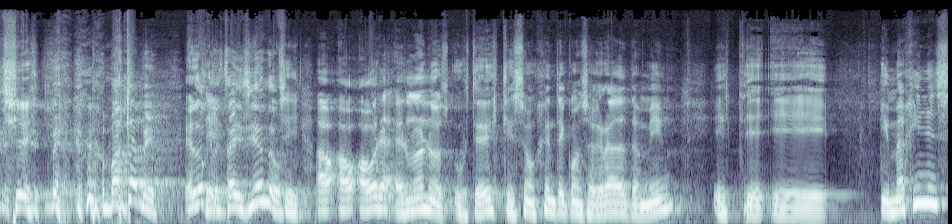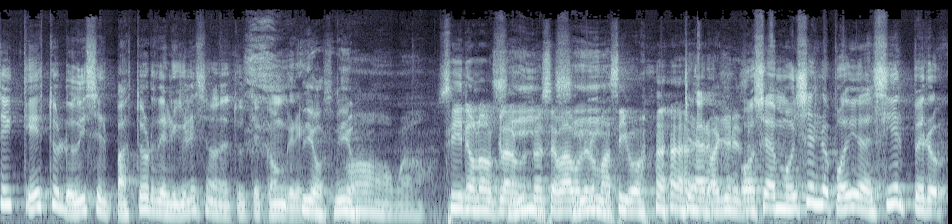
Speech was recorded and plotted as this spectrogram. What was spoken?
Sí. Mátame, es lo que le está diciendo. Sí. Ahora, hermanos, ustedes que son gente consagrada también, este, eh, imagínense que esto lo dice el pastor de la iglesia donde tú te congregas. Dios mío. Oh, wow. Sí, no, no, claro, Sí, entonces se va a volver sí. masivo. Claro, Imagínense. o sea, Moisés lo podía decir, pero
